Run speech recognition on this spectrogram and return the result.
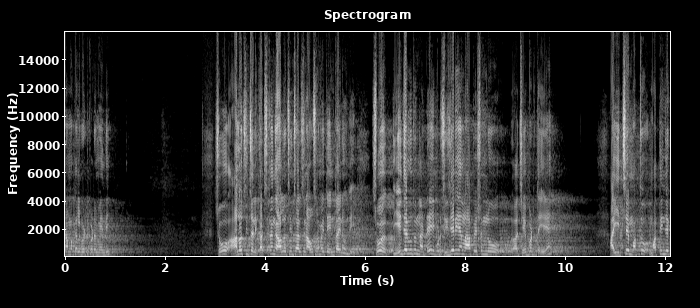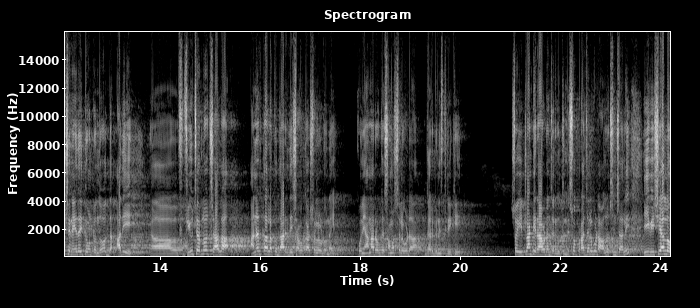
నమ్మకాలు పెట్టుకోవడం ఏంది? సో ఆలోచించాలి ఖచ్చితంగా ఆలోచించాల్సిన అవసరం అయితే ఎంతైనా ఉంది. సో ఏం జరుగుతుందంటే ఇప్పుడు సిజేరియన్ ఆపరేషన్లు చేపడితే ఆ ఇచ్చే మత్తు మత్తు ఇంజెక్షన్ ఏదైతే ఉంటుందో అది ఫ్యూచర్లో చాలా అనర్థాలకు దారితీసే అవకాశాలు కూడా ఉన్నాయి. కొన్ని అనారోగ్య సమస్యలు కూడా గర్భిణీ స్త్రీకి. సో ఇట్లాంటివి రావడం జరుగుతుంది. సో ప్రజలు కూడా ఆలోచించాలి. ఈ విషయాల్లో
